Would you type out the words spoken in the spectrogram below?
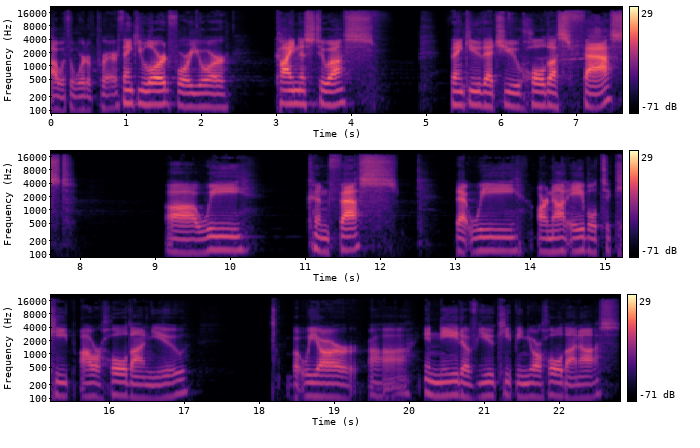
uh, with a word of prayer. Thank you, Lord, for your kindness to us. Thank you that you hold us fast. Uh, we confess that we are not able to keep our hold on you but we are uh, in need of you keeping your hold on us.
